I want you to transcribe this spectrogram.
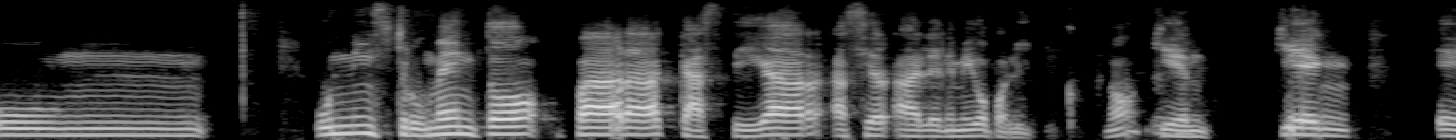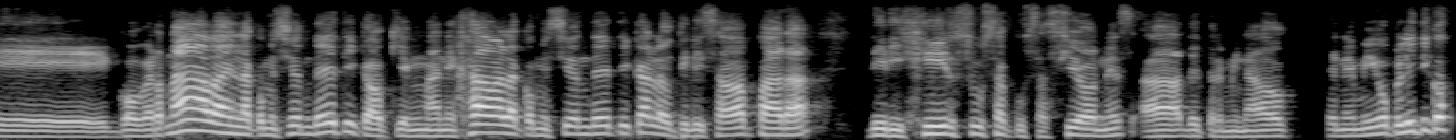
un, un instrumento para castigar hacia, al enemigo político, ¿no? Quien, quien eh, gobernaba en la Comisión de Ética o quien manejaba la Comisión de Ética la utilizaba para dirigir sus acusaciones a determinado enemigo político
